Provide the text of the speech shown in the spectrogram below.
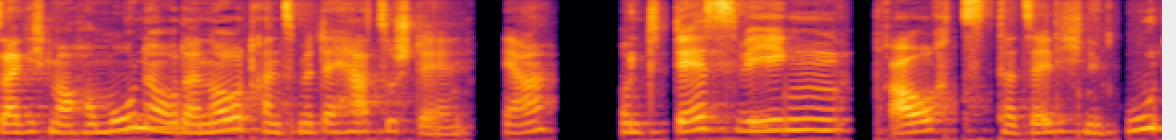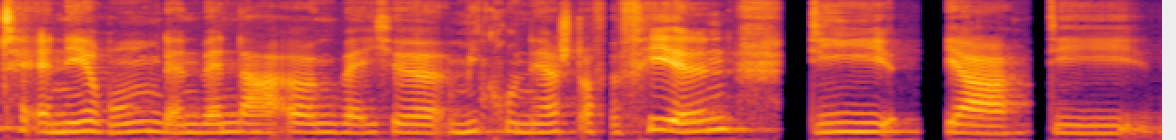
sage ich mal, Hormone oder Neurotransmitter herzustellen. Ja? Und deswegen braucht es tatsächlich eine gute Ernährung, denn wenn da irgendwelche Mikronährstoffe fehlen, die ja die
